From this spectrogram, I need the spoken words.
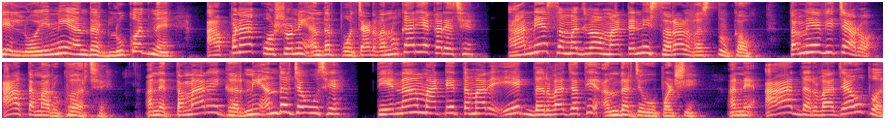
જે લોહીની અંદર ગ્લુકોઝને આપણા કોષોની અંદર પહોંચાડવાનું કાર્ય કરે છે. આને સમજવા માટેની સરળ વસ્તુ કહું. તમે વિચારો, આ તમારું ઘર છે અને તમારે ઘરની અંદર જવું છે. તેના માટે તમારે એક દરવાજાથી અંદર જવું પડશે અને આ દરવાજા ઉપર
